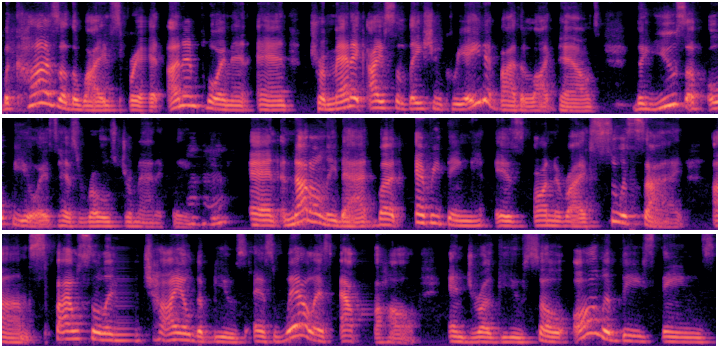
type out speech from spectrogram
because of the widespread unemployment and traumatic isolation created by the lockdowns, the use of opioids has rose dramatically. Mm-hmm. And not only that, but everything is on the rise. Suicide, um, spousal and child abuse, as well as alcohol and drug use. So all of these things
